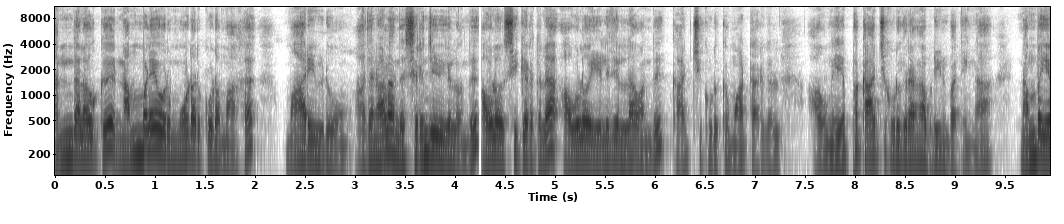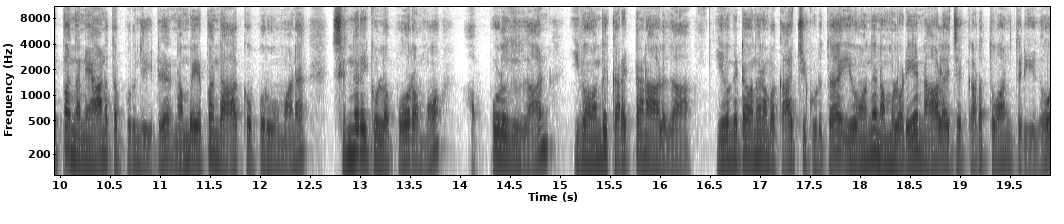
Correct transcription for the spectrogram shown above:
அந்த அளவுக்கு நம்மளே ஒரு மூடர்கூடமாக மாறி விடுவோம் அதனால் அந்த சிரஞ்சீவிகள் வந்து அவ்வளோ சீக்கிரத்தில் அவ்வளோ எளிதெல்லாம் வந்து காட்சி கொடுக்க மாட்டார்கள். அவங்க எப்போ காட்சி கொடுக்குறாங்க அப்படின்னு பார்த்தீங்கன்னா நம்ம எப்போ அந்த ஞானத்தை புரிஞ்சுக்கிட்டு நம்ம எப்போ அந்த ஆக்கப்பூர்வமான சிந்தனைக்குள்ளே போகிறோமோ அப்பொழுதுதான் இவன் வந்து கரெக்டான ஆளு தான் இவங்கிட்ட வந்து நம்ம காட்சி கொடுத்தா இவன் வந்து நம்மளுடைய நாலேஜை கடத்துவான்னு தெரியுதோ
